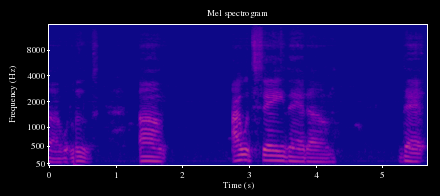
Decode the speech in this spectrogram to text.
uh, would Luz. Um, I would say that um, that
